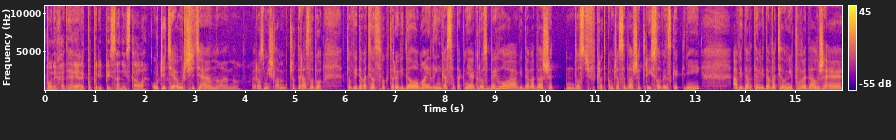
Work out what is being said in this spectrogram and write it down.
ponechať, hej, aj po prípísaní stále. Určite, určite, áno, áno rozmýšľam, čo teraz, lebo to vydavateľstvo, ktoré vydalo Linka sa tak nejak rozbehlo a vydáva ďalšie, dosť v krátkom čase ďalšie tri slovenské knihy. A vyda, ten vydavateľ mi povedal, že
